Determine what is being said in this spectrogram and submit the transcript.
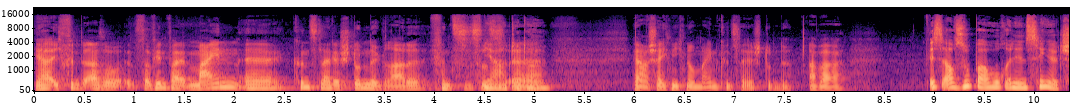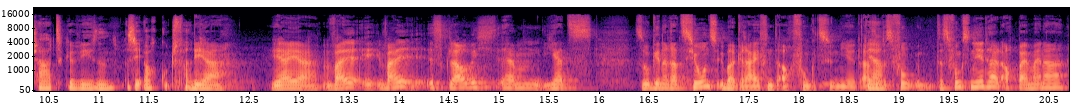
Ja, ich finde, also, es ist auf jeden Fall mein äh, Künstler der Stunde gerade. Ich finde, es ist. Ja, total. Äh, ja, wahrscheinlich nicht nur mein Künstler der Stunde, aber Ist auch super hoch in den Single-Charts gewesen, was ich auch gut fand. ja, ja, ja. Weil, weil es, glaube ich, ähm, jetzt so generationsübergreifend auch funktioniert. Also Ja. das, fun das funktioniert halt auch bei meiner,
